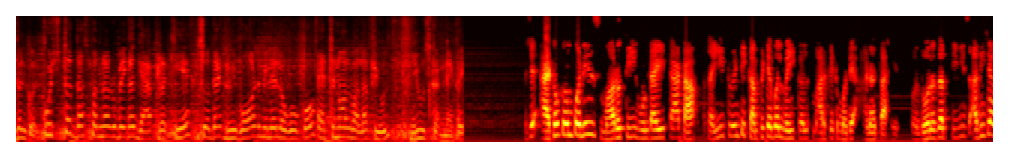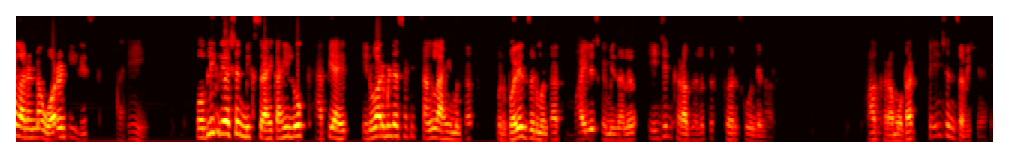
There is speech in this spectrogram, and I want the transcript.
बिल्कुल। कुछ तो 10 15 रुपए का गैप रखिए सो दैट रिवॉर्ड मिले लोगों को एथेनॉल वाला फ्यूल यूज़ करने का। म्हणजे auto companies Maruti Hyundai Tata आता ई ट्वेंटी कम्फर्टेबल व्हेकल्स मार्केटमध्ये आणत आहेत. पण दोन हजार तेवीस आधीच्या गाड्यांना वॉरंटी रिस्क आहे. पब्लिक रिॲक्शन मिक्स आहे. काही लोक हॅपी आहेत. एन्व्हायरमेंटसाठी चांगलं आहे म्हणतात. पण बरेच जण म्हणतात मायलेज कमी झालं इंजिन खराब झालं तर खर्च कोण देणार? हा खरा मोठा टेन्शनचा विषय आहे.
